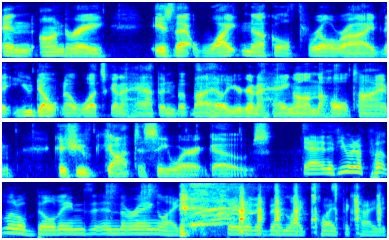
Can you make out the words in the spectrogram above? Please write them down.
and Andre is that white knuckle thrill ride that you don't know what's going to happen, but by hell you're going to hang on the whole time because you've got to see where it goes. Yeah, and if you would have put little buildings in the ring, like they would have been like quite the kind.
